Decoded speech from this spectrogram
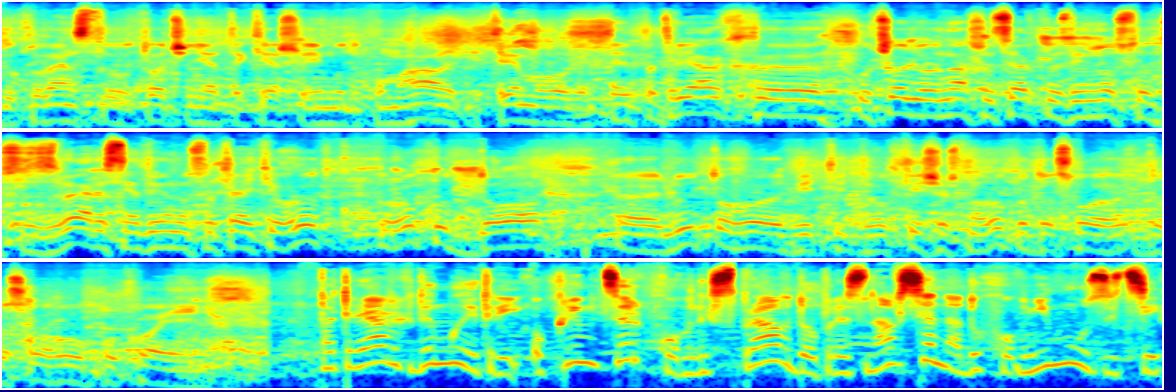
духовенства оточення таке, що йому допомагали, підтримували. Е, Патріарх е, очолював нашу церкву з 90, з вересня 93-го року, до е, лютого 2000 року до свого до свого упокоєння. Патріарх Дмитрій, окрім церковних справ, добре знався на духовній музиці,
